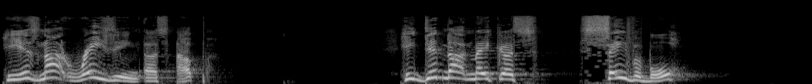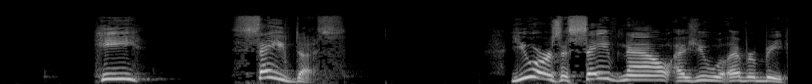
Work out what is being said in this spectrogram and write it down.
He is not raising us up. He did not make us savable. He saved us. You are as saved now as you will ever be.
